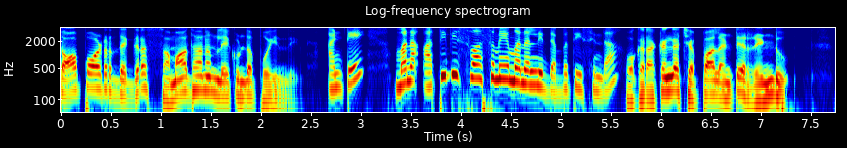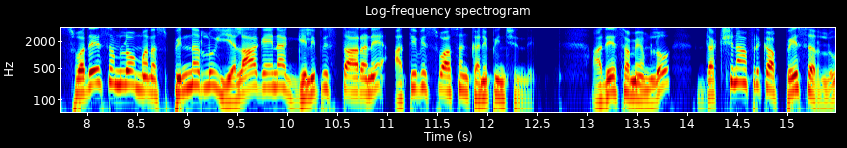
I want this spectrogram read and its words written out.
టాప్ ఆర్డర్ దగ్గర సమాధానం లేకుండా పోయింది. అంటే మన అతి విశ్వాసమే మనల్ని దెబ్బతీసిందా? ఒక రకంగా చెప్పాలంటే రెండు. స్వదేశంలో మన స్పిన్నర్లు ఎలాగైనా గెలిపిస్తారనే అతివిశ్వాసం కనిపించింది. అదే సమయంలో దక్షిణాఫ్రికా పేసర్లు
